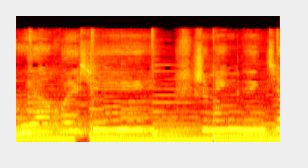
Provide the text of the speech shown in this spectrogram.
不要灰心，是命运教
